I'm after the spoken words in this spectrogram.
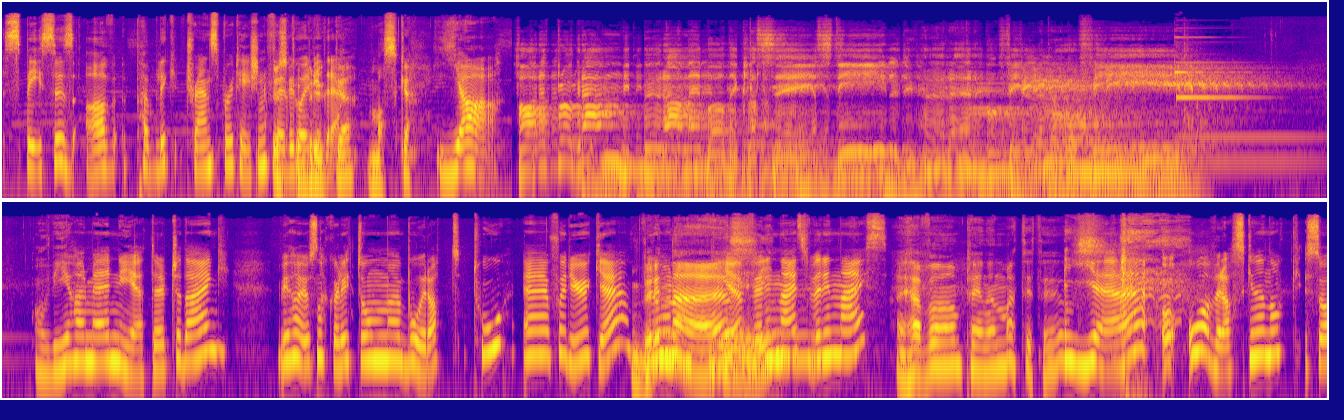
Spaces of Public Transportation før Husk vi å bruke videre. maske. Ja! For et program i burra med både klasse og stil. Du hører på Filmofil. Og vi har mer nyheter til deg. Vi har jo snakka litt om Borat 2 eh, forrige uke. Very nice. Yeah, very nice, very nice. I have a pain in my titties. Yeah. Og overraskende nok så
